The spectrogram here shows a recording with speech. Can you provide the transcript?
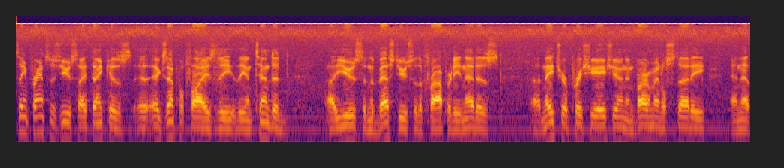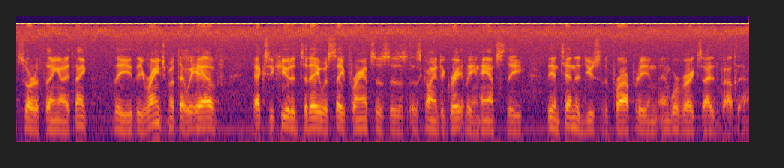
St. Francis use, I think, is uh, exemplifies the, the intended uh, use and the best use of the property, and that is uh, nature appreciation, environmental study, and that sort of thing. And I think the, the arrangement that we have executed today with St. Francis is, is going to greatly enhance the, the intended use of the property, and, and we're very excited about that.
